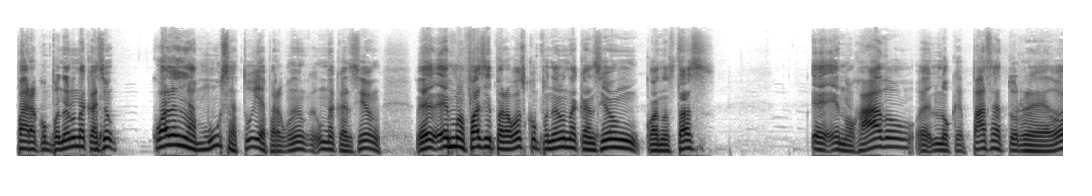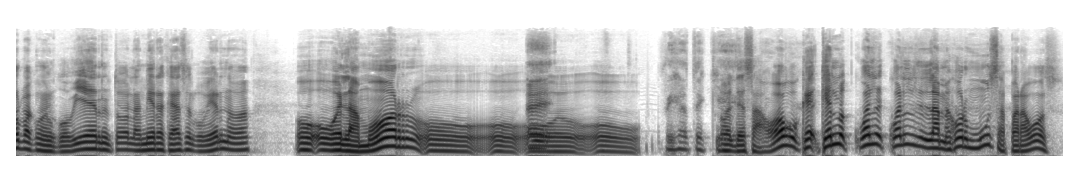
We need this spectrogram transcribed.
para componer una canción, ¿cuál es la musa tuya para componer una canción? ¿Es, es más fácil para vos componer una canción cuando estás eh, enojado, eh, lo que pasa a tu alrededor, va con el gobierno y todas las mierdas que hace el gobierno, va? O, o el amor, o, o- Eh, o- Fíjate que. el desahogo. ¿Qué, qué es lo, cuál, ¿Cuál es la mejor musa para vos?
